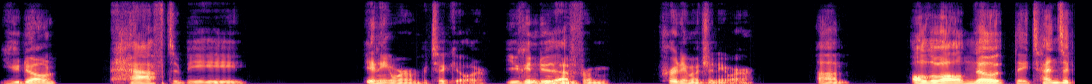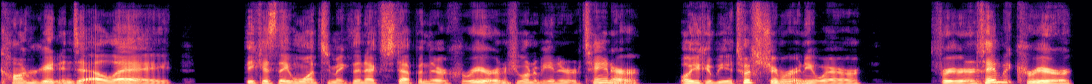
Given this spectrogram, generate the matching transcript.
you don't have to be anywhere in particular. You can do that from pretty much anywhere. Um, although I'll note they tend to congregate into LA because they want to make the next step in their career. And if you want to be an entertainer, well, you can be a Twitch streamer anywhere. for your entertainment career,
